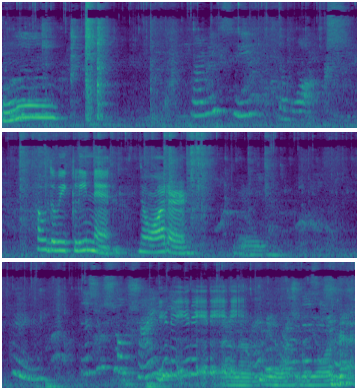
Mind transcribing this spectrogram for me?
Let me see the box. how do we clean it the water Hmm. This is so shiny. eat it eat it eat it I eat don't know. You need to watch a video on that.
